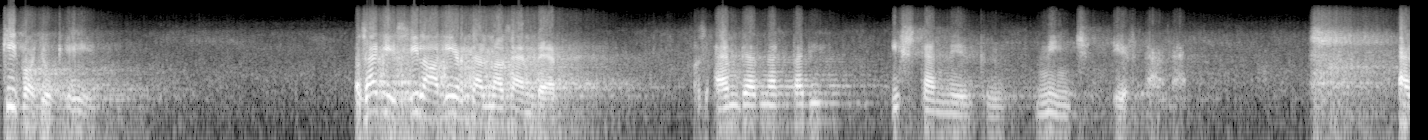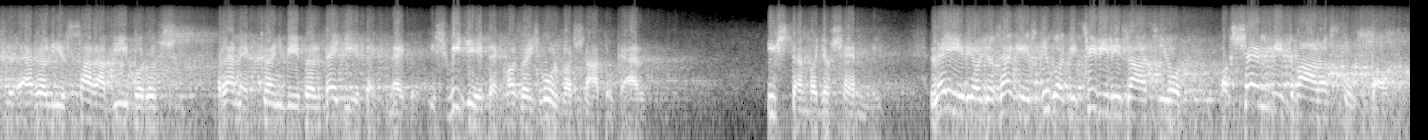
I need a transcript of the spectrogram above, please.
Ki vagyok én? Az egész világ értelme az ember. Az embernek pedig Isten nélkül nincs értelme. Erről ír Szara Bíboros remek könyvéből, vegyétek meg, és vigyétek haza, és olvassátok el. Isten vagy a semmi. Leírja, hogy az egész nyugati civilizáció a semmit választotta.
